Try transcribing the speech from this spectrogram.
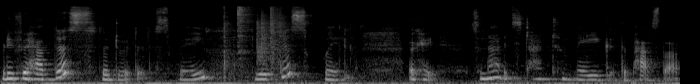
But if you have this then do it this way. Do it this way. Okay so now it's time to make the pasta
